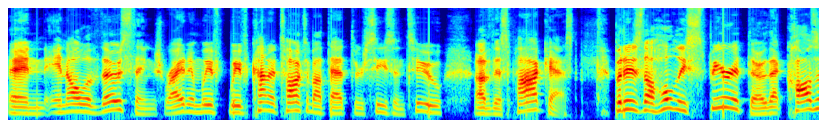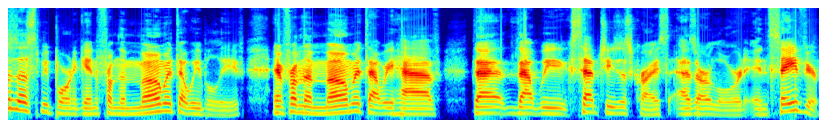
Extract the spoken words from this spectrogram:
and and all of those things, right? And we've we've kind of talked about that through season two of this podcast. But it is the Holy Spirit, though, that causes us to be born again from the moment that we believe and from the moment that we have that that we accept Jesus Christ as our Lord and Savior.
